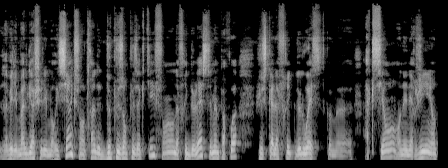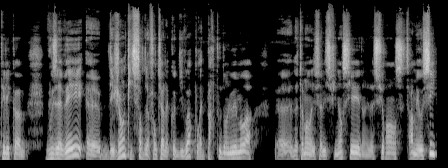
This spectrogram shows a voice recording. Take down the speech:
Vous avez les Malgaches et les Mauriciens qui sont en train d'être de plus en plus actifs en Afrique de l'Est et même parfois jusqu'à l'Afrique de l'Ouest, comme euh, Action en énergie et en télécom. Vous avez euh, des gens qui sortent de la frontière de la Côte d'Ivoire pour être partout dans l'UMOA. Euh, notamment dans les services financiers, dans les assurances, etc., mais aussi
